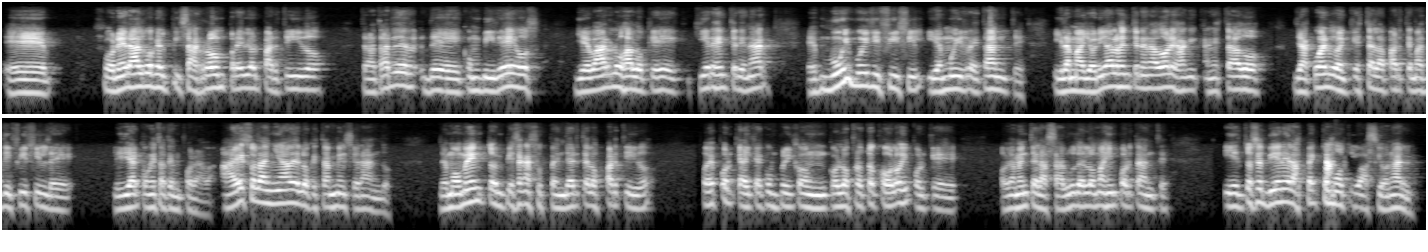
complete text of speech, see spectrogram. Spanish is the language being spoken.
eh, poner algo en el pizarrón previo al partido, tratar de, de, con videos llevarlos a lo que quieres entrenar, es muy, muy difícil y es muy retante y la mayoría de los entrenadores han, estado de acuerdo en que esta es la parte más difícil de lidiar con esta temporada. A eso le añade lo que están mencionando. De momento empiezan a suspenderte los partidos, pues porque hay que cumplir con, los protocolos y porque obviamente la salud es lo más importante. Y entonces viene el aspecto motivacional,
